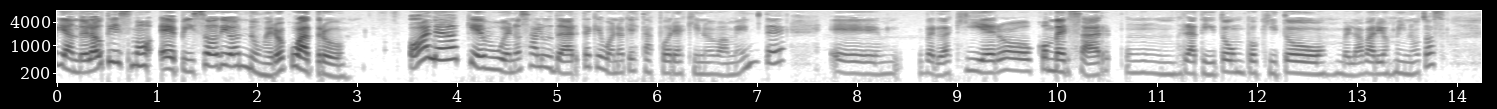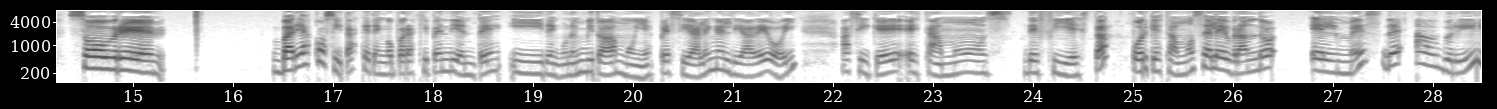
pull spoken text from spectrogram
Dialogueando el Autismo, episodio número 4. Hola, qué bueno saludarte, qué bueno que estás por aquí nuevamente. Eh, ¿Verdad? Quiero conversar un ratito, un poquito, ¿verdad? Varios minutos sobre varias cositas que tengo por aquí pendientes y tengo una invitada muy especial en el día de hoy. Así que estamos de fiesta porque estamos celebrando el mes de abril,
